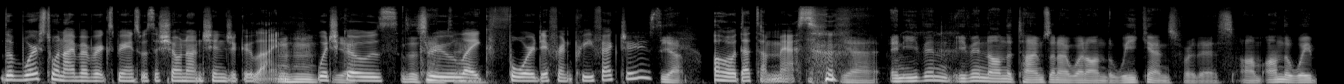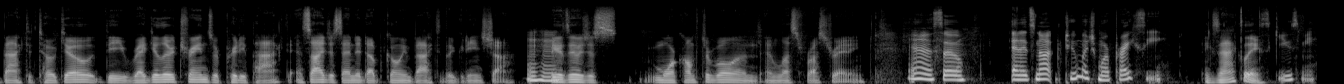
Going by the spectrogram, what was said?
the worst one I've ever experienced was the Shonan Shinjuku line, which Mm-hmm. yeah. goes It's the same through like four different prefectures. Yeah. Oh, that's a mess. yeah, and even even on the times when I went on the weekends for this, um, on the way back to Tokyo, the regular trains were pretty packed, and so I just ended up going back to the Grinsha because it was just more comfortable and, and less frustrating. yeah, so, and it's not too much more pricey. Exactly. Excuse me.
